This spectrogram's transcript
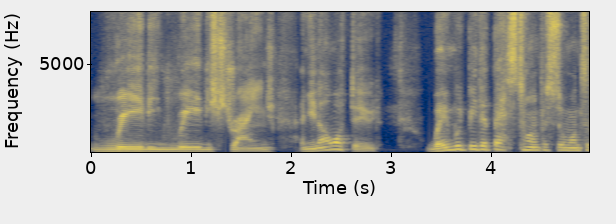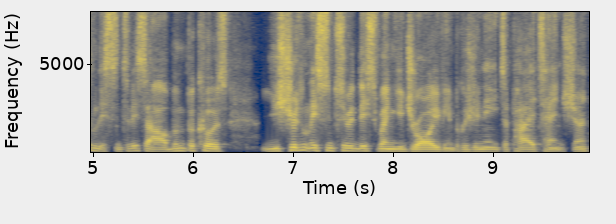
really, really strange. And you know what, dude? When would be the best time for someone to listen to this album? Because you shouldn't listen to this when you're driving because you need to pay attention.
